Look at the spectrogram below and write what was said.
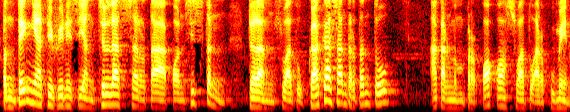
Pentingnya definisi yang jelas serta konsisten dalam suatu gagasan tertentu akan memperkokoh suatu argumen.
